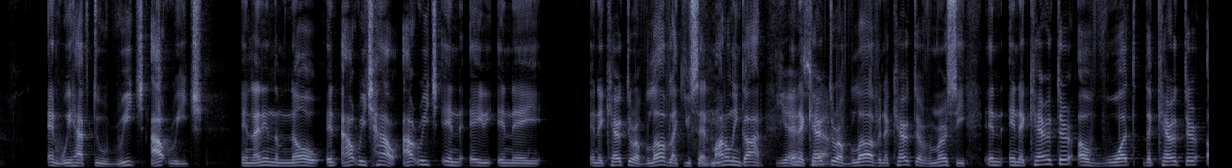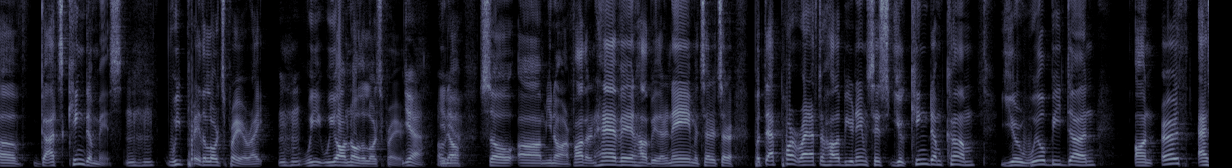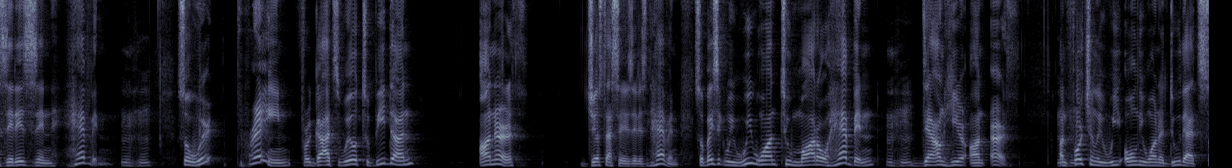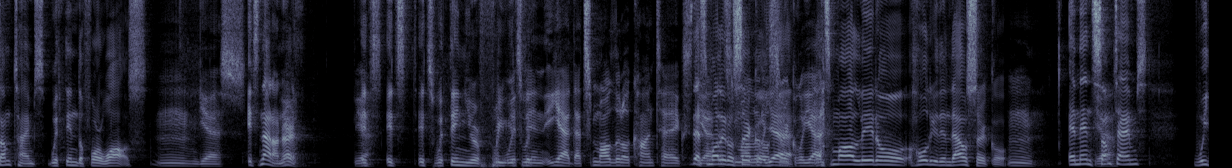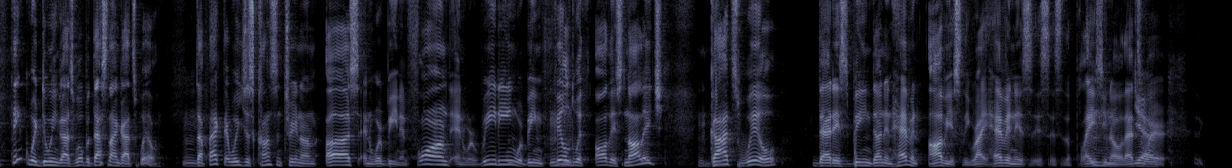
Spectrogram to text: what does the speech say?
And we have to reach outreach and letting them know in outreach how? Outreach in a in a in a character of love, like you said, modeling God. in a character yeah. of love, in a character of mercy, in in a character of what the character of God's kingdom is. We pray the Lord's Prayer, right? We we all know the Lord's Prayer. Yeah. Oh, you know, yeah. so, um, you know, our Father in heaven, hallowed be their name, et cetera, et cetera. But that part right after hallowed be your name says, Your kingdom come, your will be done on earth as it is in heaven. Mm-hmm. So we're praying for God's will to be done on earth just as it is it is in heaven. So basically, we want to model heaven Mm-hmm. down here on earth. Unfortunately, we only want to do that sometimes within the four walls. Mm, yes. It's not on earth. Yeah. It's it's it's within your free it's with- Within yeah, that small little context. that yeah, small little circle, little yeah. circle, yeah. Mm. That small little holier than thou circle. And then sometimes we think we're doing God's will, but that's not God's will. Mm. The fact that we're just concentrating on us and we're being informed and we're reading, we're being Mm-hmm. filled with all this knowledge, God's will that is being done in heaven, obviously, right? Heaven is is, is the place, you know, that's Mm-hmm. Yeah. where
